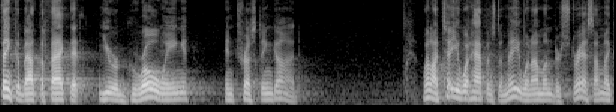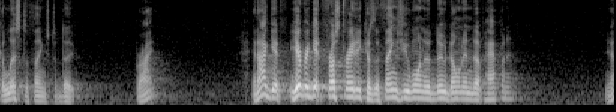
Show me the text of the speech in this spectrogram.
think about the fact that you're growing in trusting God? Well, I tell you what happens to me when I'm under stress, I make a list of things to do, right? And I get, you ever get frustrated because the things you wanted to do don't end up happening? Yeah.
